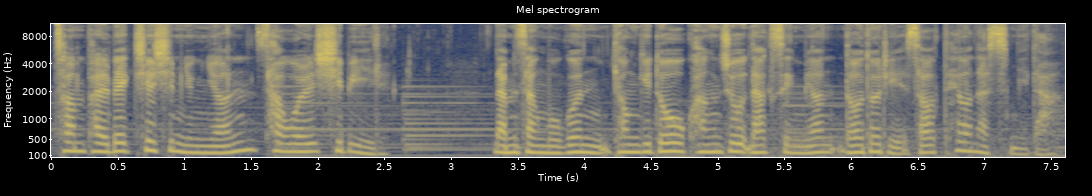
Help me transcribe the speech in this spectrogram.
1876년 4월 12일 남상목은 경기도 광주 낙생면 너더리에서 태어났습니다.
